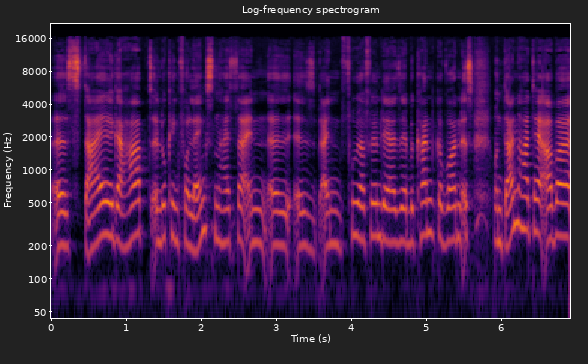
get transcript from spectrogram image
äh, gehabt. Looking for Langston heißt da ein, ein früher Film, der sehr bekannt geworden ist. Und dann hat er aber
